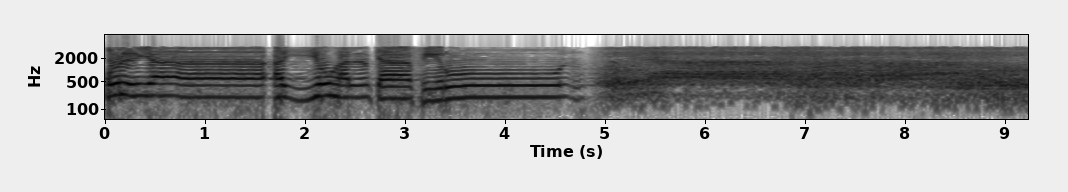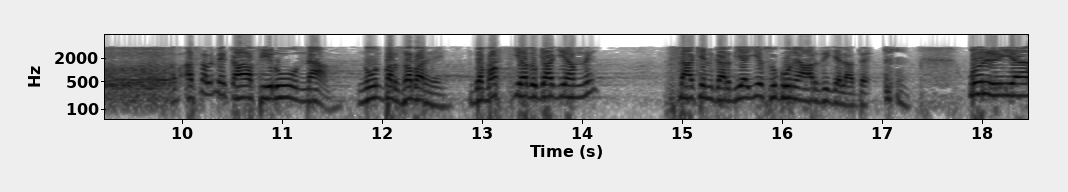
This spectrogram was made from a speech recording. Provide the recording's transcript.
قل یا ایوہ الكافرون. اب اصل میں کافرون نون پر زبر ہے۔ جب وقت کیا تو کیا کیا ہم نے؟ ساکن کر دیا، یہ سکون عارضی کہلاتا ہے۔ قل یا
